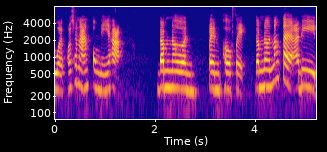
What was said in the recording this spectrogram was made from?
ด้วย เพราะฉะนั้นตรงนี้ค่ะดำเนินเป็น perfect ดำเนินตั้งแต่อดีต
